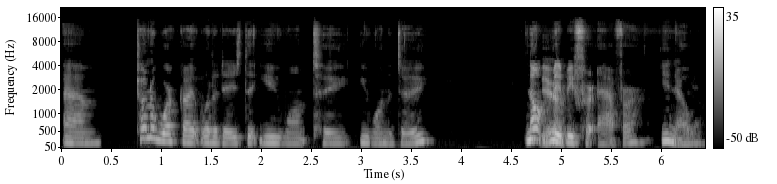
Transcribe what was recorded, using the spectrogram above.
um, trying to work out what it is that you want to you want to do. Not yeah. maybe forever, you know.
